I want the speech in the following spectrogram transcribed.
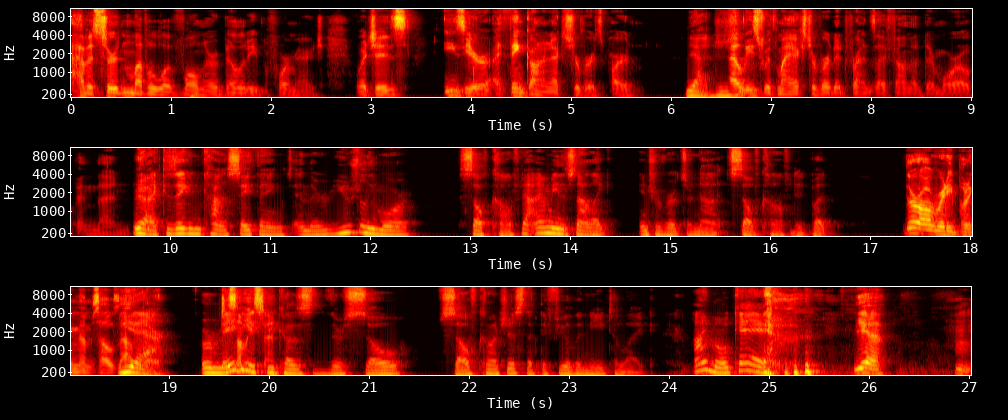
have a certain level of vulnerability before marriage, which is easier, I think, on an extrovert's part. yeah just At least with my extroverted friends, I found that they're more open than Yeah, because they can kind of say things, and they're usually more self confident. I mean, it's not like introverts are not self confident, but they're already putting themselves out yeah, there. or maybe it's because they're so self conscious that they feel the need to like, I'm okay. Yeah. Hmm.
